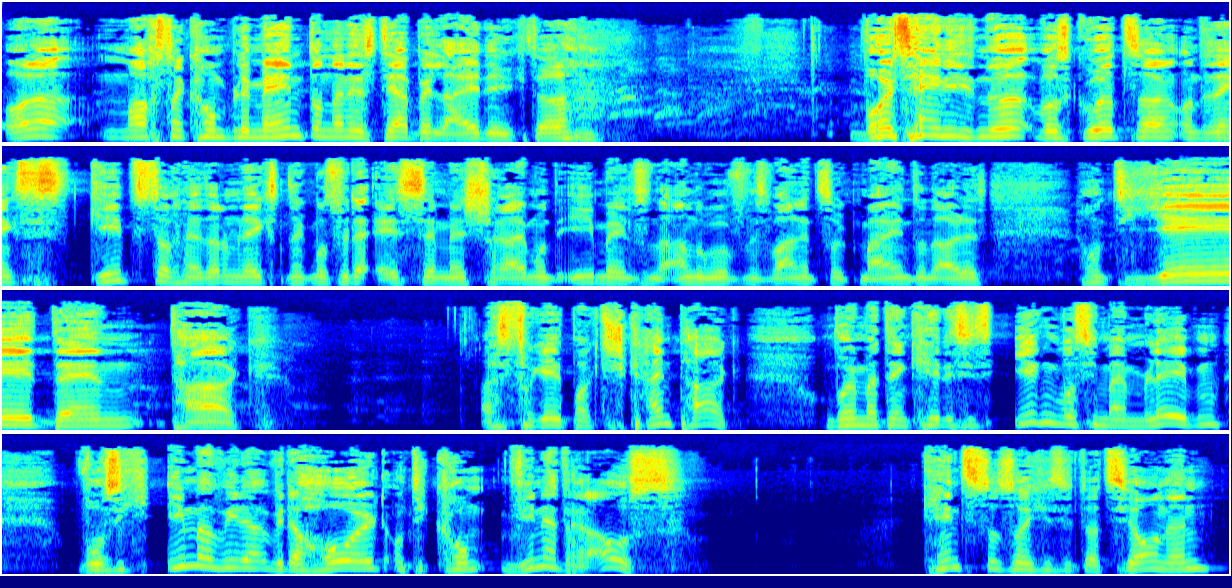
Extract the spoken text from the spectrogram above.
Oder machst ein Kompliment und dann ist der beleidigt, oder? Wolltest eigentlich nur was gut sagen und du denkst, das gibt's doch nicht. Oder? Am nächsten Tag musst du wieder SMS schreiben und E-Mails und anrufen, es war nicht so gemeint und alles. Und jeden Tag. Also vergeht praktisch kein Tag. Und wo ich mir denke, hey, das ist irgendwas in meinem Leben, wo sich immer wieder wiederholt und die kommen wie nicht raus. Kennst du solche Situationen?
